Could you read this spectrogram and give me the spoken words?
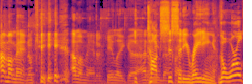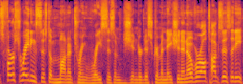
I'm a man. Okay, I'm a man. Okay, like uh, I don't need that. Toxicity Rating, the world's first rating system monitoring racism, gender discrimination, and overall toxicity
